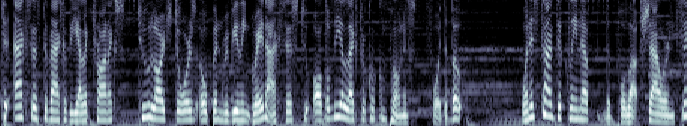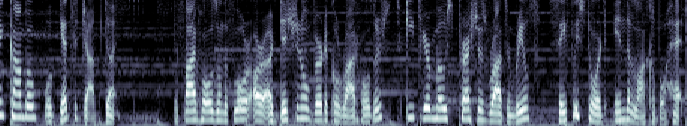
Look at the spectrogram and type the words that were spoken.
To access the back of the electronics, two large doors open revealing great access to all of the electrical components for the boat. When it's time to clean up, the pull-out shower and sink combo will get the job done. The five holes on the floor are additional vertical rod holders to keep your most precious rods and reels safely stored in the lockable head.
